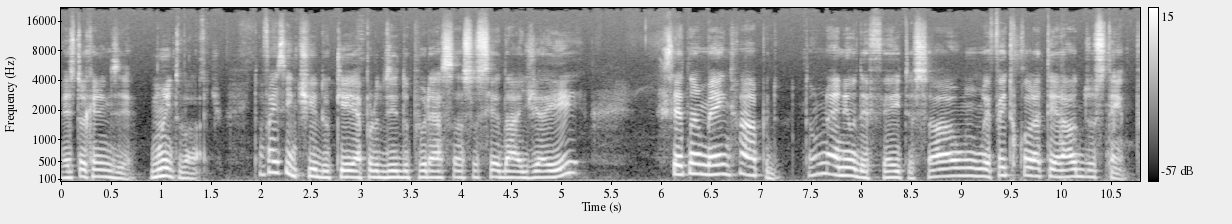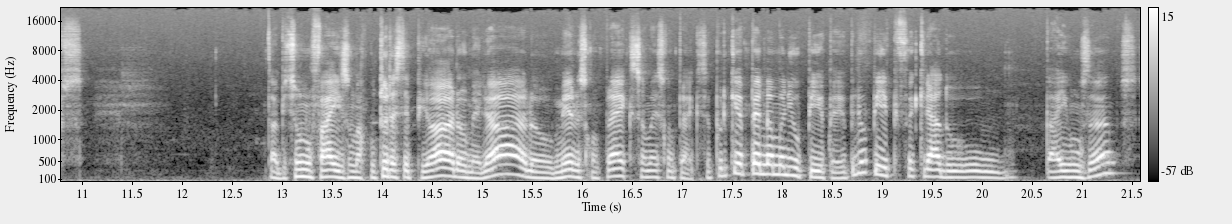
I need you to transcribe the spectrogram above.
É isso que eu tô querendo dizer. Muito volátil. Então faz sentido que é produzido por essa sociedade aí ser também rápido. Então não é nenhum defeito, é só um efeito colateral dos tempos. Sabe, isso não faz uma cultura ser pior ou melhor, ou menos complexa ou mais complexa. Porque o Pipe. O Pipe foi criado há uns anos,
